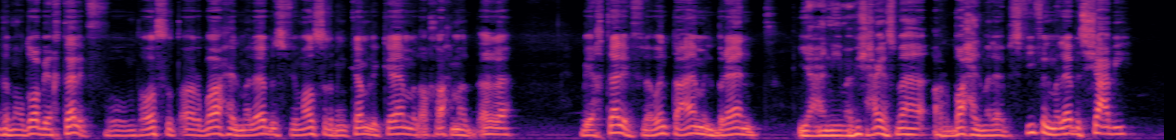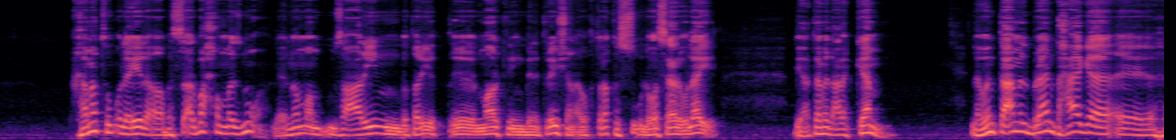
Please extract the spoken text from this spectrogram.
ده موضوع بيختلف. ومتوسط أرباح الملابس في مصر من كام لكام الأخ أحمد اغا بيختلف. لو أنت عامل brand يعني ما فيش حاجة اسمها أرباح الملابس. في في الملابس شعبي خاماتهم قليلة آه بس أرباحهم مزنوقة لأن هم مسعرين بطريقة ال market penetration أو اختراق السوق اللي هو سعره قليل. بيعتمد على الكم. لو أنت عامل brand حاجة آه،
